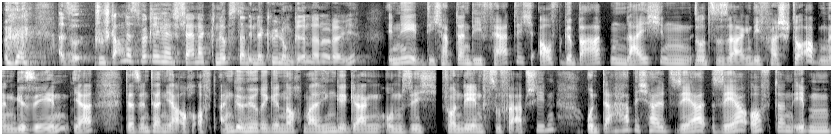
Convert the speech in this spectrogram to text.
Also du standest wirklich als kleiner Knirps dann in der Kühlung drin dann, oder wie? Nee, ich habe dann die fertig aufgebahrten Leichen sozusagen, die Verstorbenen gesehen. Ja, Da sind dann ja auch oft Angehörige nochmal hingegangen, um sich von denen zu verabschieden. Und da habe ich halt sehr, sehr oft dann eben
